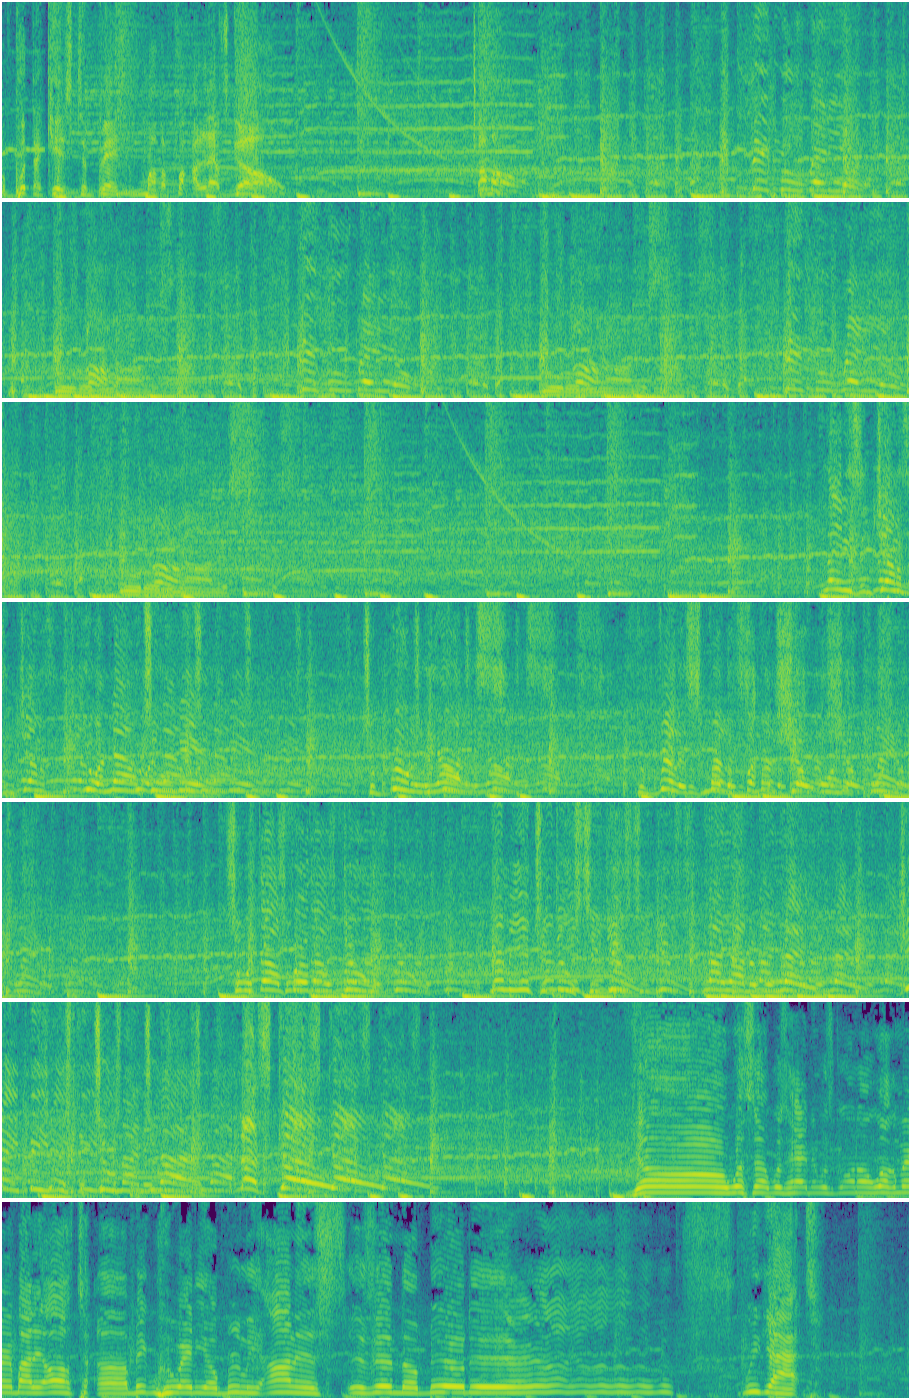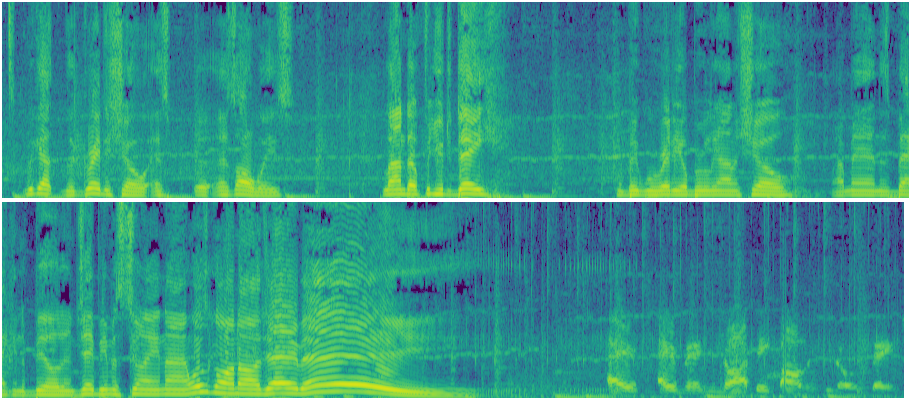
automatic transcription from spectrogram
Well, put the kids to bed, motherfucker. Let's go. Come on. Big Woo Radio. Brutally Uh. honest. Big Woo Radio. Brutally Uh. honest. Big Woo Radio. Brutally Uh. honest. Ladies and gentlemen, you are now tuned in to Brutally Honest, the realest motherfucking show on the planet. So without further ado, let me introduce to you Niana Renee, JB Mr. 299. Let's go! Yo, what's up? What's happening? What's going on? Welcome everybody off to, uh, Big Blue Radio. Brutally Honest is in the building. We got we got the greatest show as uh, as always lined up for you today. The Big Woo Radio Honest show. Our man is back in the building. JB Mr. 299. What's going on, JB? Hey, hey, man, you know, I think calling, you know, same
